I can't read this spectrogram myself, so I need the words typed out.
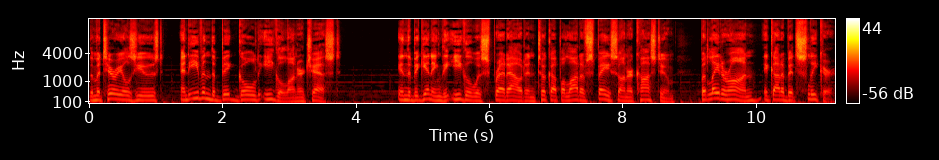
the materials used, and even the big gold eagle on her chest. In the beginning, the eagle was spread out and took up a lot of space on her costume, but later on, it got a bit sleeker.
